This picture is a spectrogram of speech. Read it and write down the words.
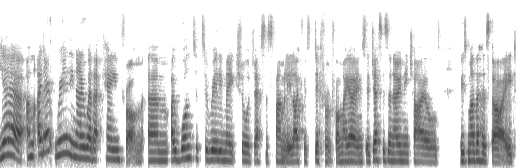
Yeah, um, I don't really know where that came from. Um, I wanted to really make sure Jess's family life was different from my own. So Jess is an only child whose mother has died.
